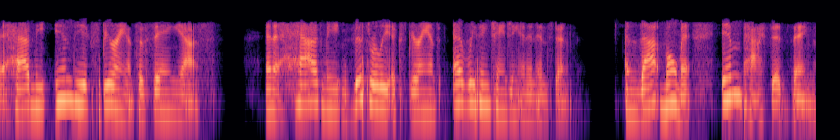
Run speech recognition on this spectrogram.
It had me in the experience of saying yes and it had me viscerally experience everything changing in an instant. And that moment impacted things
